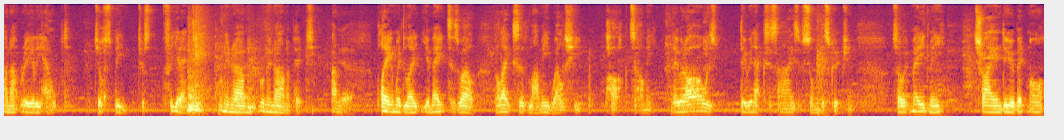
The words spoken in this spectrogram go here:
and that really helped. Just be just for your engine, running around, running around a pitch, and Yeah. playing with like your mates as well. The likes of Lammy, Welshie, Park, Tommy. They were always doing exercise of some description, so it made me try and do a bit more,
